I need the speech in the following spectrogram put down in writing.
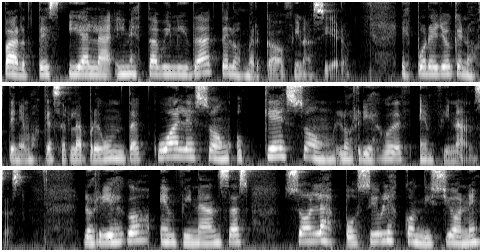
partes y a la inestabilidad de los mercados financieros. Es por ello que nos tenemos que hacer la pregunta cuáles son o qué son los riesgos en finanzas. Los riesgos en finanzas son las posibles condiciones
